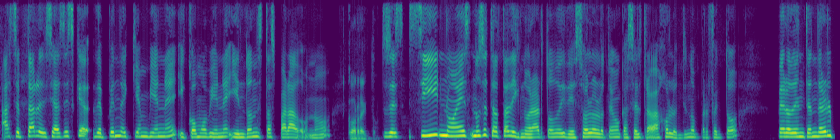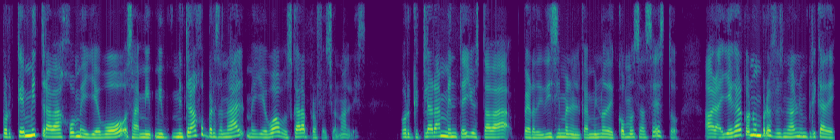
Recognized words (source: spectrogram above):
aceptar, decías, es que depende de quién viene y cómo viene y en dónde estás parado, ¿no? Correcto. Entonces, sí, no es, no se trata de ignorar todo y de solo lo tengo que hacer el trabajo, lo entiendo perfecto, pero de entender el por qué mi trabajo me llevó, o sea, mi, mi- mi trabajo personal me llevó a buscar a profesionales. Porque claramente yo estaba perdidísima en el camino de cómo se hace esto. Ahora, llegar con un profesional no implica de,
